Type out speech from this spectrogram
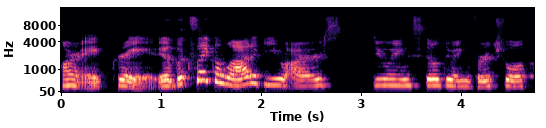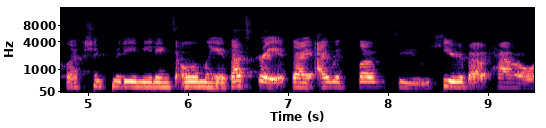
All right, great. It looks like a lot of you are doing, still doing virtual collection committee meetings only. That's great. I, I would love to hear about how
